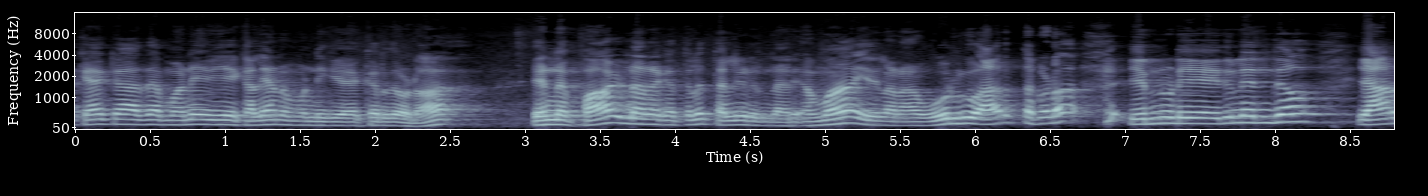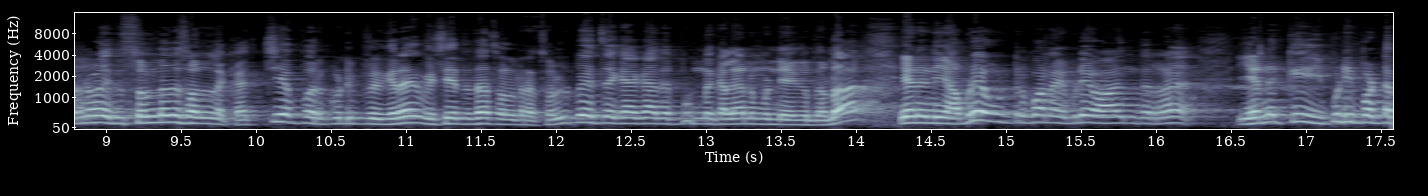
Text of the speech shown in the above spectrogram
கேட்காத மனைவியை கல்யாணம் பண்ணி கேட்கறதோட என்னை பாழ் நரகத்தில் தள்ளிடுனாரு அம்மா இதில் நான் ஒரு வார்த்தை கூட என்னுடைய இதுலேருந்தோ யாருனோ இது சொன்னதை சொல்லலை. கச்சியப்பர் குடிப்பிருக்கிற விஷயத்தை தான் சொல்கிறேன் சொல் பேச்சை கேட்காத பொண்ணு கல்யாணம் பண்ணி வைக்கிறதோட என்னை நீ அப்படியே விட்டுருப்பா நான் இப்படியே வாழ்ந்துடுறேன். எனக்கு இப்படிப்பட்ட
